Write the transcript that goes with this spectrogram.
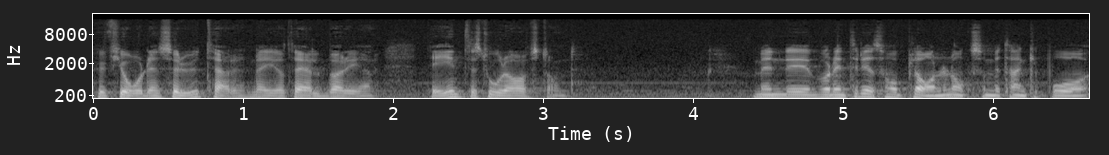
hur fjorden ser ut här när Göta älv börjar. Det är inte stora avstånd. Men det, var det inte det som var planen också med tanke på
